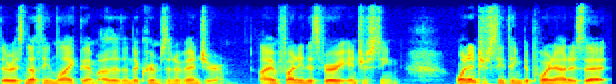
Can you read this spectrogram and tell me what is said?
there is nothing like them other than the Crimson Avenger. I am finding this very interesting. One interesting thing to point out is that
